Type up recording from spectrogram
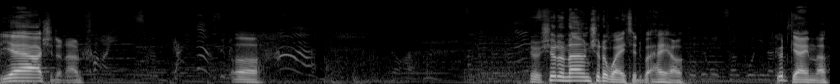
Yeah, I oh. should have known. Should have known, should have waited, but hey ho. Good game though.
